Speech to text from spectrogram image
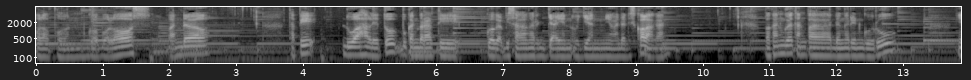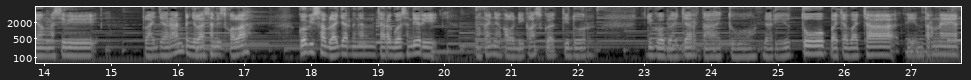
Walaupun gue bolos bandel. Tapi dua hal itu bukan berarti gue gak bisa ngerjain ujian yang ada di sekolah kan? Bahkan gue tanpa dengerin guru yang ngasih pelajaran penjelasan di sekolah gue bisa belajar dengan cara gue sendiri. Makanya kalau di kelas gue tidur. Jadi gue belajar entah itu dari YouTube baca-baca di internet.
